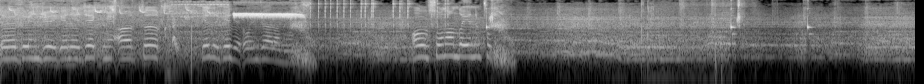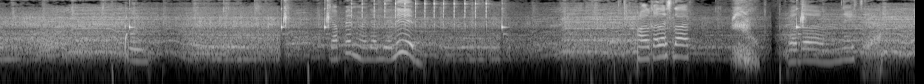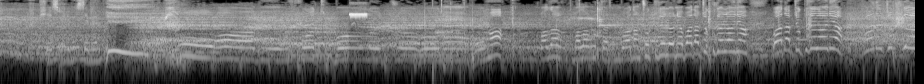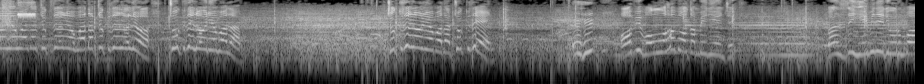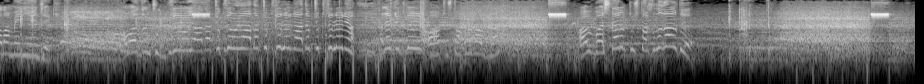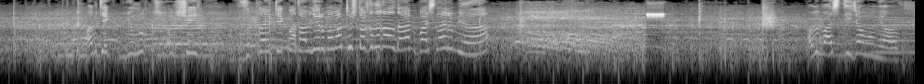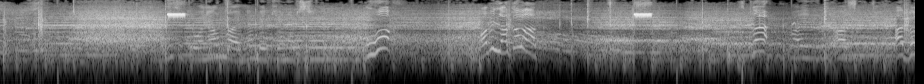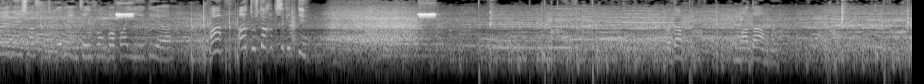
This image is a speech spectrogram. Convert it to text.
Dördüncü gelecek mi artık? Gelir gelir oyuncu aramıyor. Abi son anda yendim çok Cevap vermiyor ilerleyelim. Arkadaşlar ya da neyse ya bir şey söylemek istemiyorum. Oha bir futbolcu? Oha bala bala kurtardım. Bu adam çok güzel oynuyor. Bu adam çok güzel oynuyor. Bu adam çok güzel oynuyor. Bu adam çok güzel oynuyor. Bu adam çok güzel oynuyor. Bu adam çok güzel oynuyor. Çok güzel oynuyor bu adam. Çok güzel oynuyor bu adam. Çok güzel. Abi vallahi bu adam beni yenecek. Ben size yemin ediyorum bu adam beni yenecek. Ama adam çok güzel oynuyor. Adam çok güzel oynuyor. Adam çok güzel oynuyor. Adam çok güzel oynuyor. Adam çok güzel oynuyor. Aa tuş takılı kaldı lan. Abi başlarım tuş takılı kaldı. Abi tek yumruk şey zıplayıp tekme atabiliyorum ama tuş takılı kaldı abi. Başlarım ya. Abi başlayacağım ama ya. Neyse dur oynayalım bari lan belki yeneriz. Oha! Abi laga bak. Zıpla. Ay, az. Abi böyle ben şanssızlık görmeyeyim. Telefon kafayı yedi ya. Ha, ha tuş takıntısı gitti. Adam. Madam mı?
